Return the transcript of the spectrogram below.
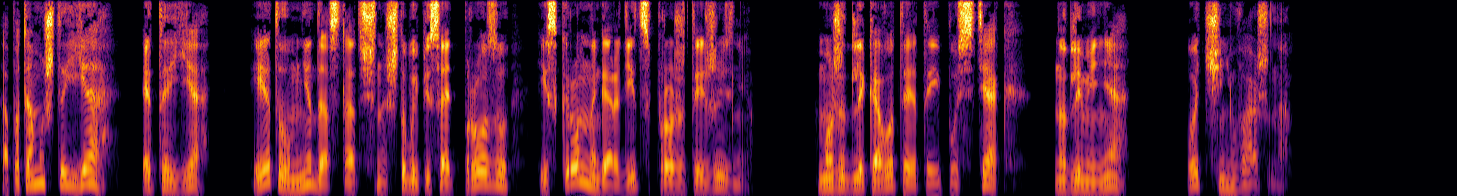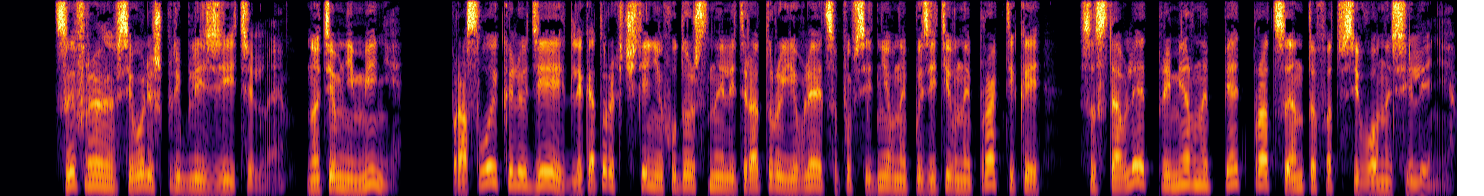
А потому что я — это я, и этого мне достаточно, чтобы писать прозу и скромно гордиться прожитой жизнью. Может, для кого-то это и пустяк, но для меня очень важно. Цифра всего лишь приблизительная, но тем не менее Прослойка людей, для которых чтение художественной литературы является повседневной позитивной практикой, составляет примерно 5% от всего населения.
